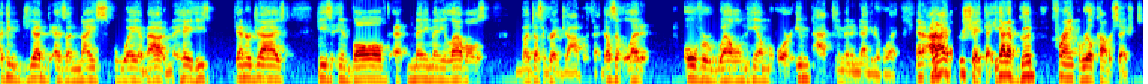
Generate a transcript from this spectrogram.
I think Jedd has a nice way about him. Hey, he's energized, he's involved at many, many levels, but does a great job with that. Doesn't let it overwhelm him or impact him in a negative way. And, and I, I appreciate that. You got to have good, frank, real conversations.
